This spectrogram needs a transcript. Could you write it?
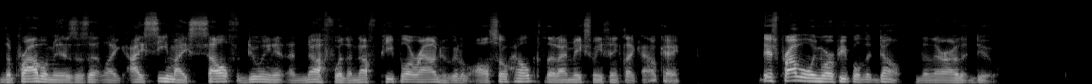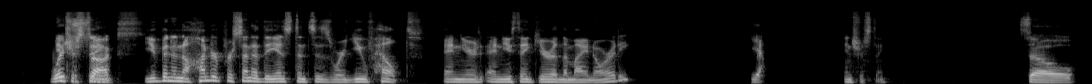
the problem is is that like i see myself doing it enough with enough people around who could have also helped that I makes me think like ah, okay there's probably more people that don't than there are that do. Which sucks. You've been in hundred percent of the instances where you've helped, and you're and you think you're in the minority. Yeah. Interesting. so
